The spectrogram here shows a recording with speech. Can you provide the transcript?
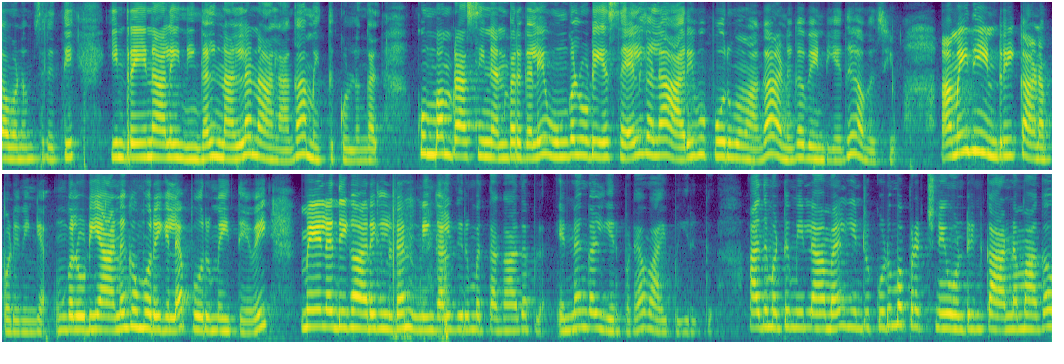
கவனம் செலுத்தி இன்றைய நாளை நீங்கள் நல்ல நாளாக அமைத்து கொள்ளுங்கள். கும்பம் ராசி நண்பர்களே உங்களுடைய செயல்களை அறிவுபூர்வமாக அணுக வேண்டியது அவசியம். அமைதியின்றி காணப்படுவீங்க. உங்களுடைய அணுகுமுறைகளை பொறுமை தேவை. மேலதிகாரிகளுடன் நீங்கள் விரும்பத்தகாத எண்ணங்கள் ஏற்பட வாய்ப்பு இருக்குது அது மட்டும் இல்லாமல் இன்று குடும்ப பிரச்சனை ஒன்றின் காரணமாக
